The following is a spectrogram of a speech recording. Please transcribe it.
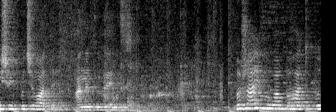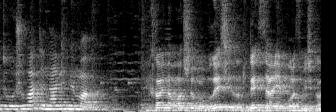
більше відпочивати, а не трудитися. Бажаємо вам багато подорожувати, навіть немало. Нехай на вашому обличчі завжди сяє посмішка.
